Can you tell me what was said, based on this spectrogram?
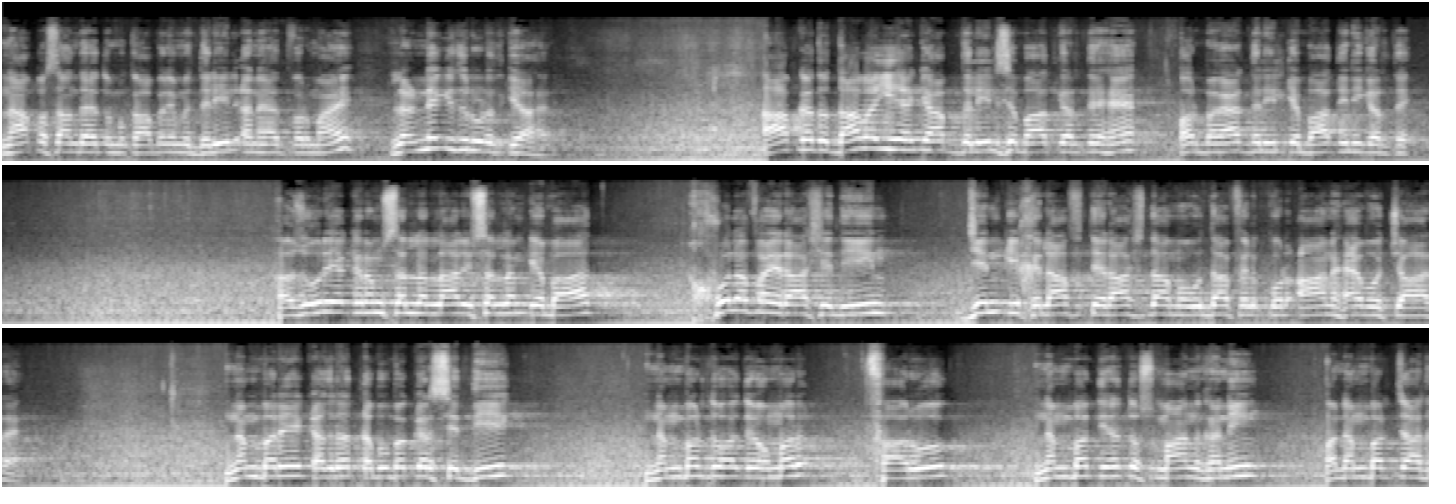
ना पसंद आए तो मुकाबले में दलील अनायत फरमाएँ। लड़ने की ज़रूरत क्या है? आपका तो दावा ये है कि आप दलील से बात करते हैं और बगैर दलील के बात ही नहीं करते। हजूर अक्रम सल्ला वसम के बाद खुलफ़ राशिदीन, जिनकी खिलाफत राशदा मऊदा फ़िलकुरान है, वो चार हैं। नंबर एक, हज़रत अबू बकर सिद्दीक। नंबर दो, हज़रत उमर फ़ारूक। नंबर तीन उस्मान गनी। और नंबर चार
